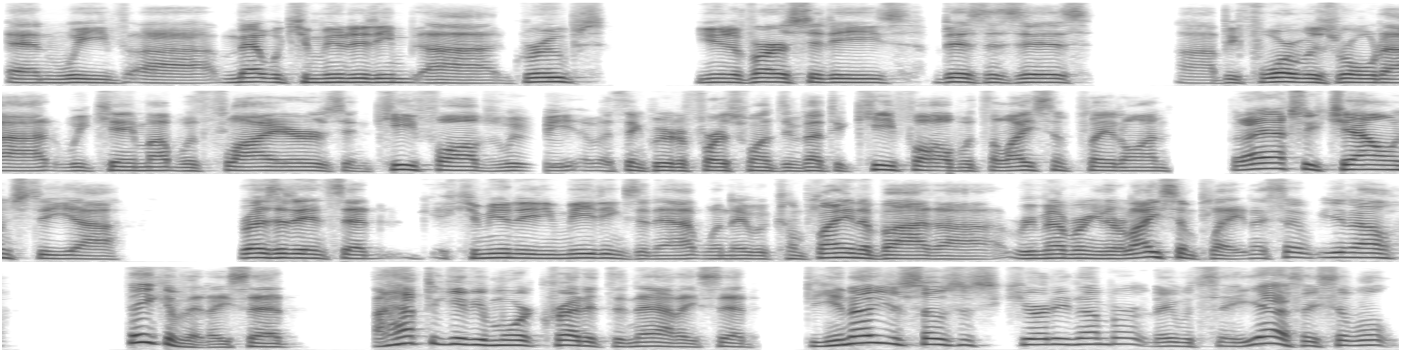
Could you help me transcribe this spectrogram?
and we've uh, met with community groups, universities, businesses uh, before it was rolled out, we came up with flyers and key fobs. We, we, I think we were the first ones to invent the key fob with the license plate on. But I actually challenged the uh, residents at community meetings and that when they would complain about uh, remembering their license plate. And I said, you know, think of it. I said, I have to give you more credit than that. I said, do you know your social security number? They would say, yes. I said, well,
